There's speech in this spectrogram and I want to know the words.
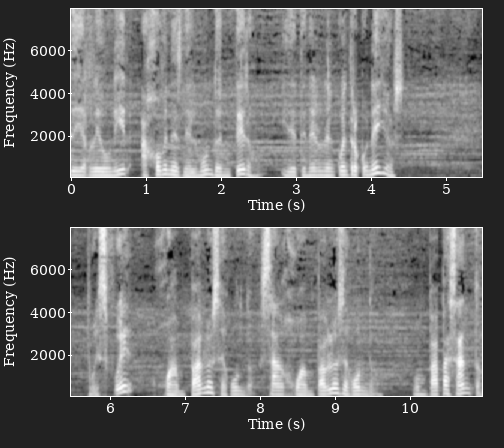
de reunir a jóvenes del mundo entero y de tener un encuentro con ellos. Pues fue Juan Pablo II, San Juan Pablo II, un papa santo.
